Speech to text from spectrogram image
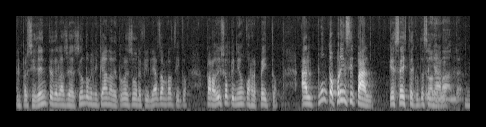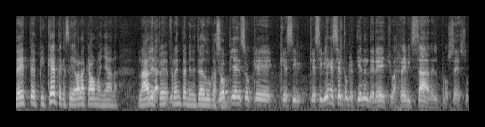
el presidente de la Asociación Dominicana de Profesores, filial San Francisco, para oír su opinión con respecto al punto principal, que es este que usted señala, de este piquete que se llevará a cabo mañana, la ADP frente al Ministerio de Educación. Yo pienso que, si, que si bien es cierto que tienen derecho a revisar el proceso,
